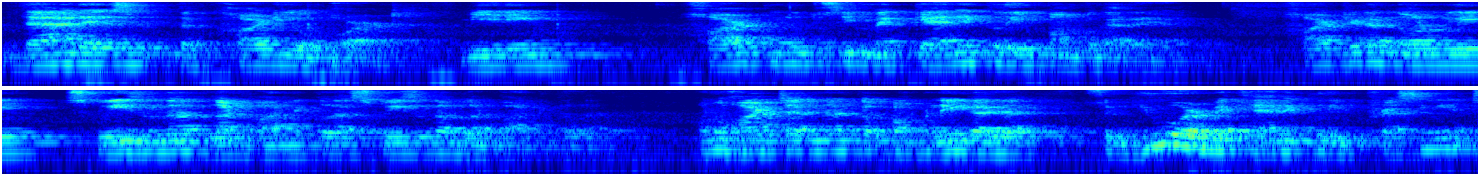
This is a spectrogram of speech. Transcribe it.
That is the cardio part, meaning heart ਨੂੰ ਤੁਸੀਂ ਮੈਕੈਨਿਕਲੀ ਪੰਪ ਕਰ ਰਹੇ ਹੋ। ਹਾਰਟ ਜਿਹੜਾ ਨਾਰਮਲੀ ਸਕਵੀਜ਼ ਹੁੰਦਾ ਬਲੱਡ ਬਾਹਰ ਨਿਕਲਦਾ ਸਕਵੀਜ਼ ਹੁੰਦਾ ਬਲੱਡ ਬਾਹਰ ਨਿਕਲਦਾ। ਉਹਨੂੰ ਹਾਰਟ ਚੱਕ ਨਾਲ ਪੰਪ ਨਹੀਂ ਕਰ ਰਿਹਾ। So you are mechanically pressing it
